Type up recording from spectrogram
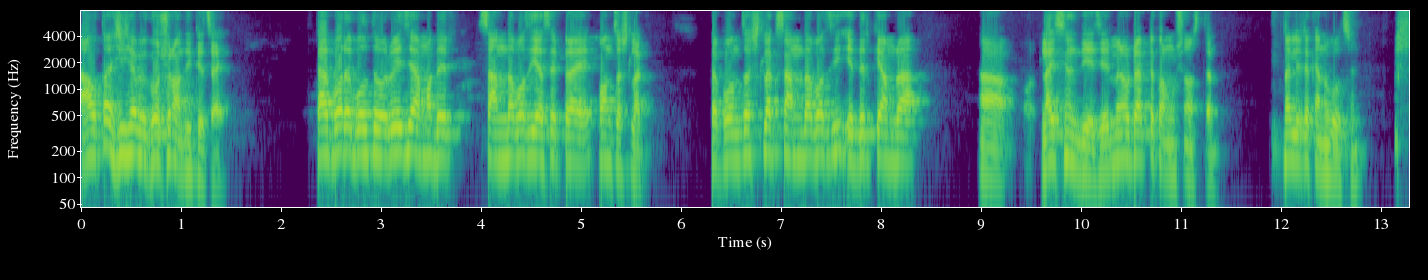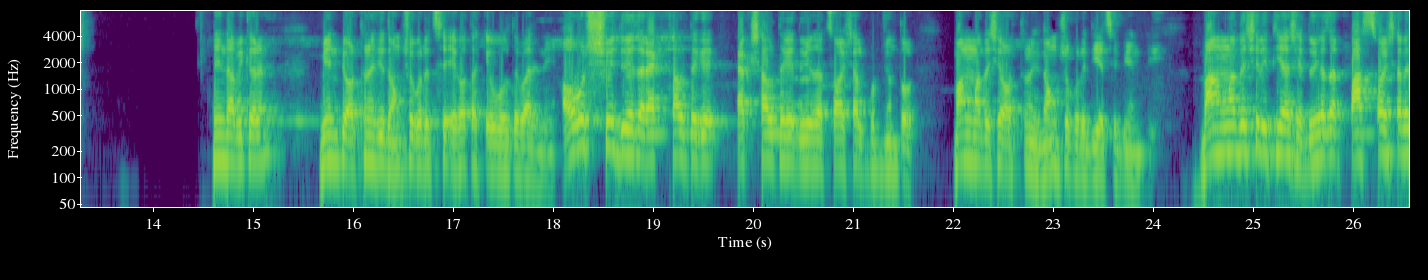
আওতা হিসাবে ঘোষণা দিতে চায়। তারপরে বলতে পারবে যে আমাদের চান্দাবাজি আছে প্রায় পঞ্চাশ লাখ। তা পঞ্চাশ লাখ চান্দাবাজি এদেরকে আমরা লাইসেন্স দিয়েছি। মানে ওটা একটা কর্মসংস্থান। তাহলে এটা কেন বলছেন? তিনি দাবি করেন, বিএনপি অর্থনীতি ধ্বংস করেছে একথা কেউ বলতে পারেনি। অবশ্যই দুই এক সাল থেকে, এক সাল থেকে দুই হাজার ছয় সাল পর্যন্ত বাংলাদেশের অর্থনীতি ধ্বংস করে দিয়েছে বিএনপি বাংলাদেশের ইতিহাসে দুই হাজার পাঁচ ছয় সালে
